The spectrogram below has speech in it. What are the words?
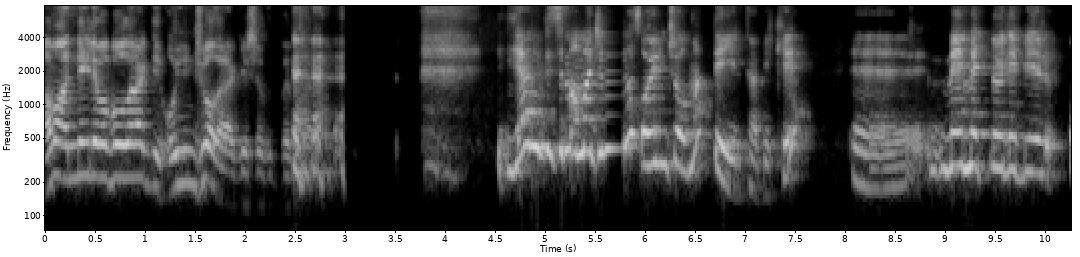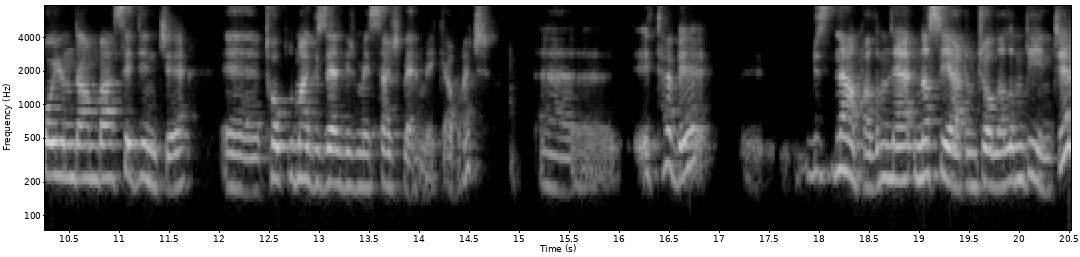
Ama anneyle baba olarak değil, oyuncu olarak yaşadıkları. Yani bizim amacımız oyuncu olmak değil tabii ki. Ee, Mehmet böyle bir oyundan bahsedince e, topluma güzel bir mesaj vermek amaç. Ee, e, tabii e, biz ne yapalım, ne, nasıl yardımcı olalım deyince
